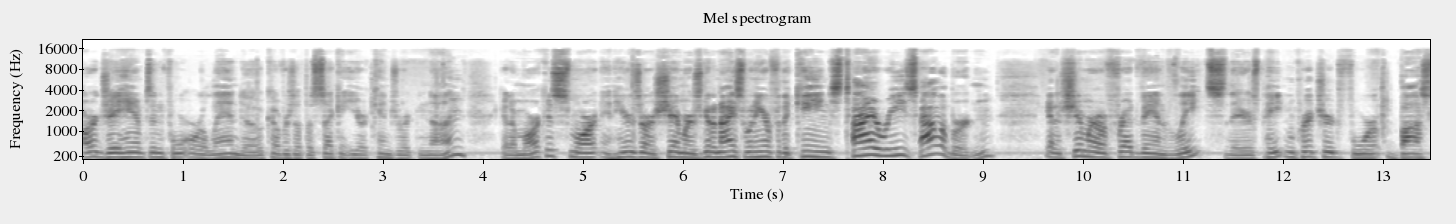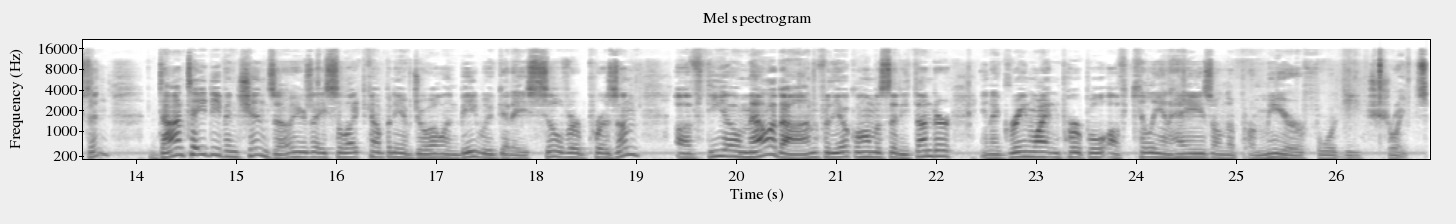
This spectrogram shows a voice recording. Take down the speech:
R.J. Hampton for Orlando covers up a second year Kendrick Nunn. Got a Marcus Smart, and here's our shimmers. Got a nice one here for the Kings. Tyrese Haliburton. Got a shimmer of Fred Van VanVleet. There's Peyton Pritchard for Boston. Donte DiVincenzo. Here's a select company of Joel Embiid. We've got a silver prism of Theo Maledon for the Oklahoma City Thunder and a green, white, and purple of Killian Hayes on the premiere for Detroit.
